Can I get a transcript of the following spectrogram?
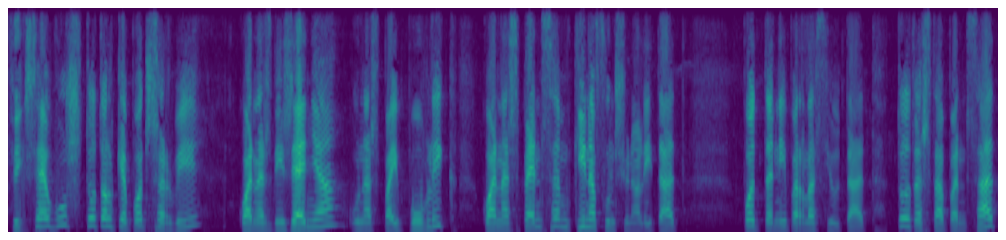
Fixeu-vos tot el que pot servir quan es dissenya un espai públic, quan es pensa en quina funcionalitat pot tenir per la ciutat. Tot està pensat,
